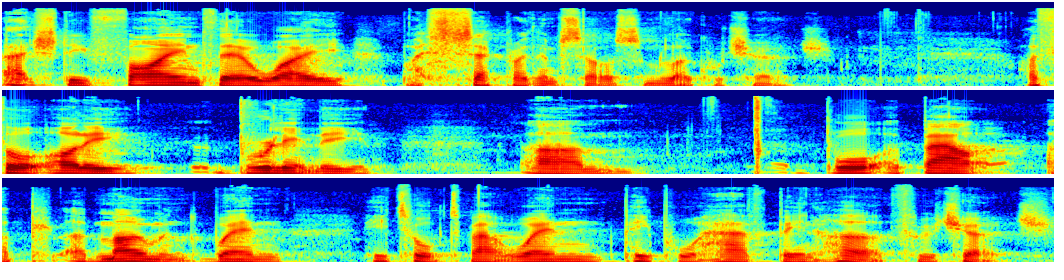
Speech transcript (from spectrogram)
actually find their way by separating themselves from local church. I thought Ollie brilliantly um, brought about a, a moment when he talked about when people have been hurt through church.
